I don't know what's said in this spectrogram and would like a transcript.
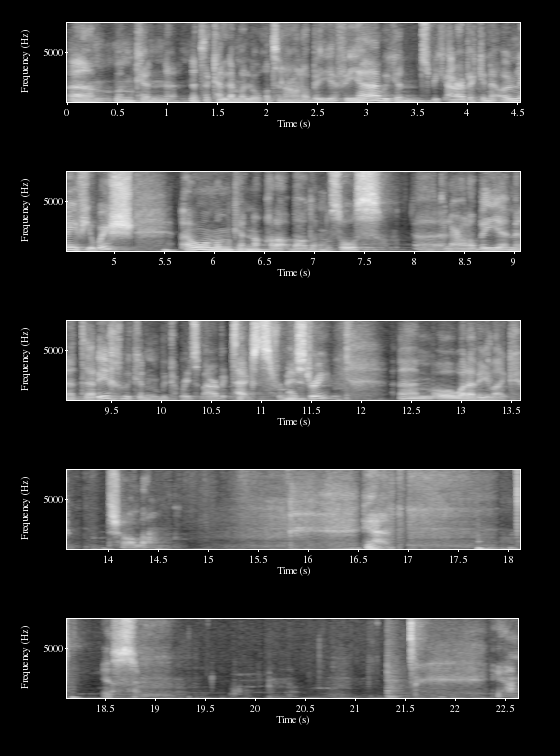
Um, ممكن نتكلم اللغة العربية فيها we can speak Arabic in it only if you wish أو ممكن نقرأ بعض النصوص العربية من التاريخ we can we can read some Arabic texts from history um, or whatever you like inshallah yeah. Yes. Yeah,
